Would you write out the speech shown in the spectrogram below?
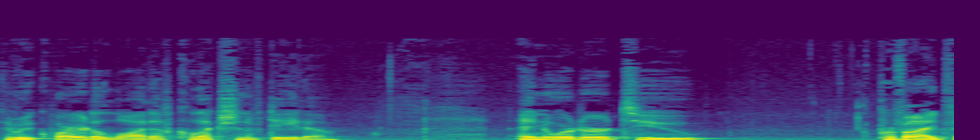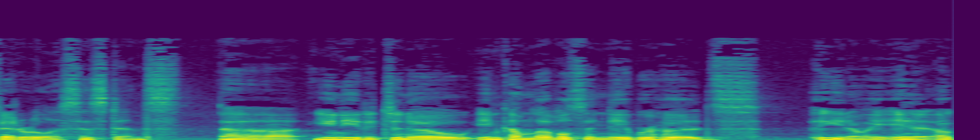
that required a lot of collection of data in order to provide federal assistance. Uh, you needed to know income levels in neighborhoods, you know, in,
